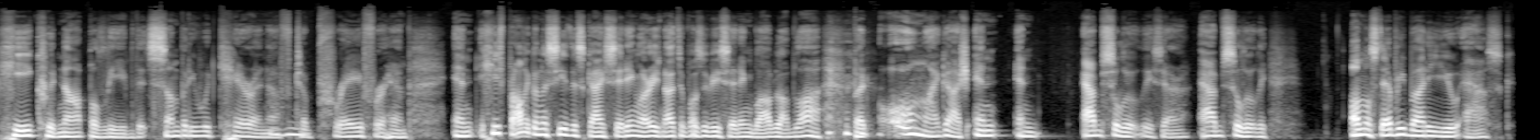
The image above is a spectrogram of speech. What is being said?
He could not believe that somebody would care enough mm-hmm. to pray for him. And he's probably going to see this guy sitting where he's not supposed to be sitting, blah, blah, blah. But oh my gosh. And and absolutely, Sarah, absolutely almost everybody you ask,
